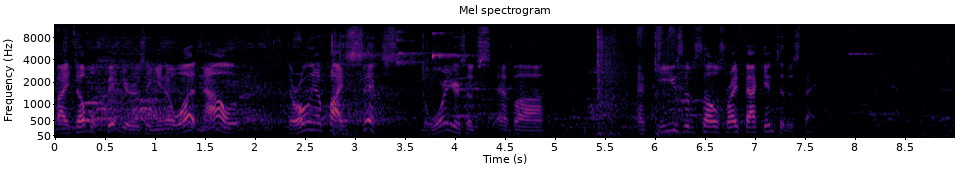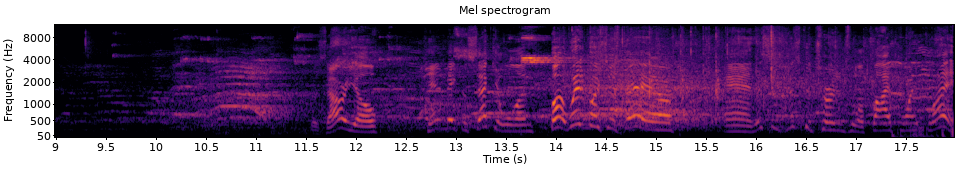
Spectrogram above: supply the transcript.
by double figures, and you know what? Now they're only up by six. The Warriors have have, uh, have eased themselves right back into this thing. Rosario can't make the second one, but Winbush is there, and this is this could turn into a five-point play.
